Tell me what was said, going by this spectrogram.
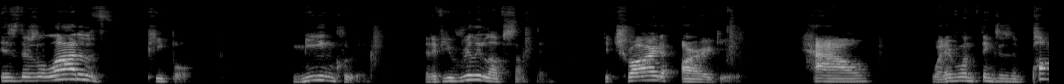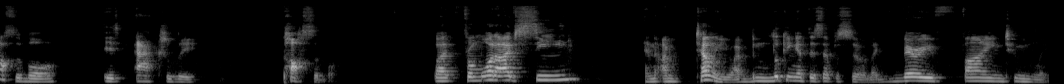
is there's a lot of people, me included, that if you really love something, you try to argue how what everyone thinks is impossible is actually possible. But from what I've seen and I'm telling you, I've been looking at this episode like very fine tunedly.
